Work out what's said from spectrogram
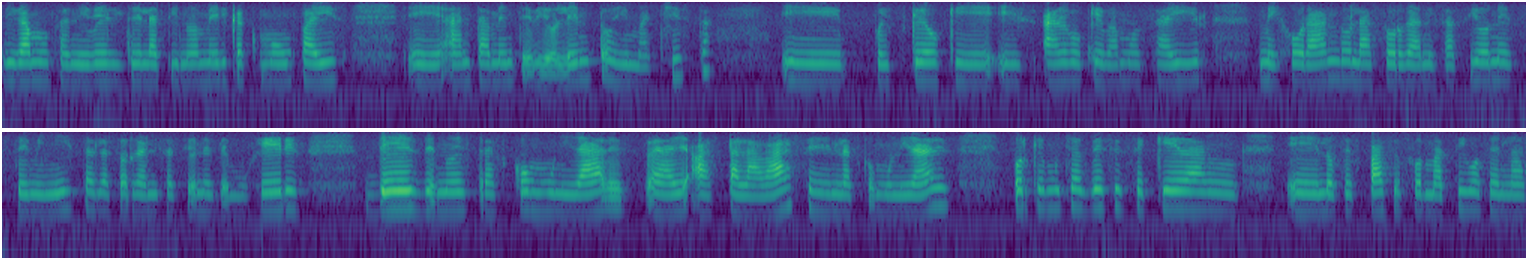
digamos, a nivel de Latinoamérica como un país eh, altamente violento y machista. Pues creo que es algo que vamos a ir mejorando las organizaciones feministas, las organizaciones de mujeres, desde nuestras comunidades eh, hasta la base en las comunidades, porque muchas veces se quedan eh, los espacios formativos en la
